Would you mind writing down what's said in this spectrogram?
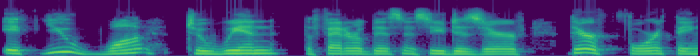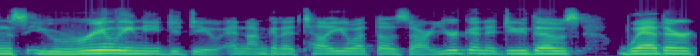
If you want to win the federal business you deserve, there are four things you really need to do. And I'm going to tell you what those are. You're going to do those whether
